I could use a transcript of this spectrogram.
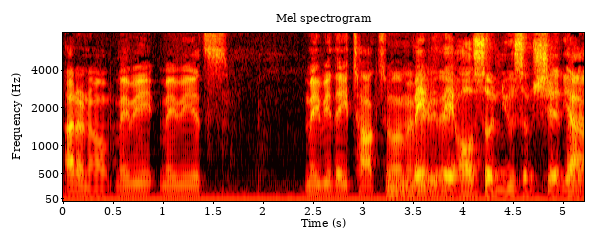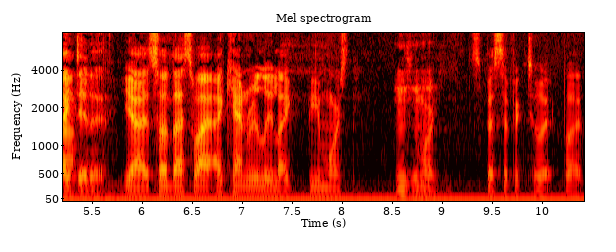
I don't know. Maybe maybe it's maybe they talked to him. Maybe, maybe, they also knew some shit that I didn't. Yeah, so that's why I can't really like be more Mhm. more specific to it. But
